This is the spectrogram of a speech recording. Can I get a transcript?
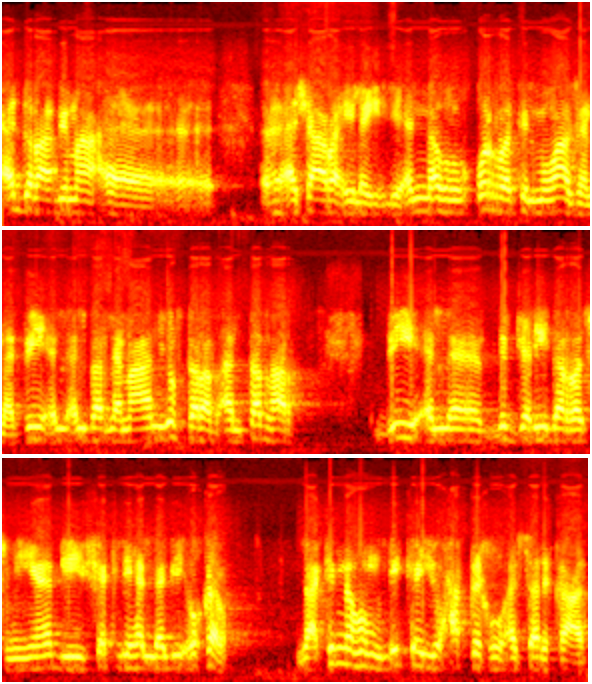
أدرى بما أشار إليه لأنه قرة الموازنة في البرلمان يفترض أن تظهر بالجريدة الرسمية بشكلها الذي أقر لكنهم لكي يحققوا السرقات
